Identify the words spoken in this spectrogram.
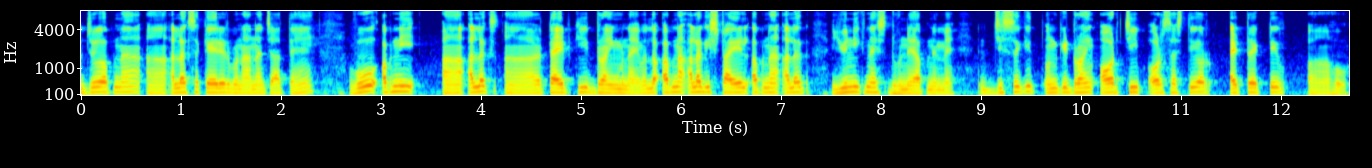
जो अपना अ, अलग से कैरियर बनाना चाहते हैं वो अपनी अलग टाइप की ड्राइंग बनाए मतलब अपना अलग स्टाइल अपना अलग यूनिकनेस ढूंढे अपने में जिससे कि उनकी ड्राइंग और चीप और सस्ती और अट्रैक्टिव हो।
